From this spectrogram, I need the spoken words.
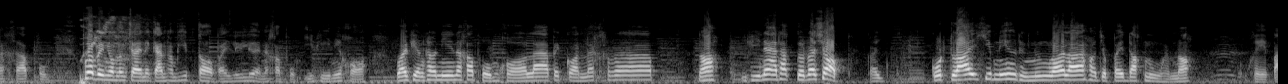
นะครับผมเพื่อเป็นกำลังใจในการทำคลิปต่อไปเรื่อยๆนะครับผม EP นี้ขอไว้เพียงเท่านี้นะครับผมขอลาไปก่อนนะครับเนาะ EP หน้าถ้าเกิดว่าชอบก็กดไลค์คลิปนี้ให้ถึง 100ไลค์เขาจะไปดักหนูครับเนาะอืมโอเคไป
